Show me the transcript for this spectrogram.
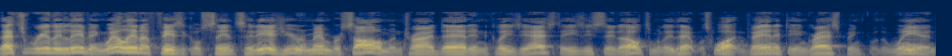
that's really living. Well, in a physical sense, it is. You remember Solomon tried that in Ecclesiastes. He said ultimately that was what? Vanity and grasping for the wind.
